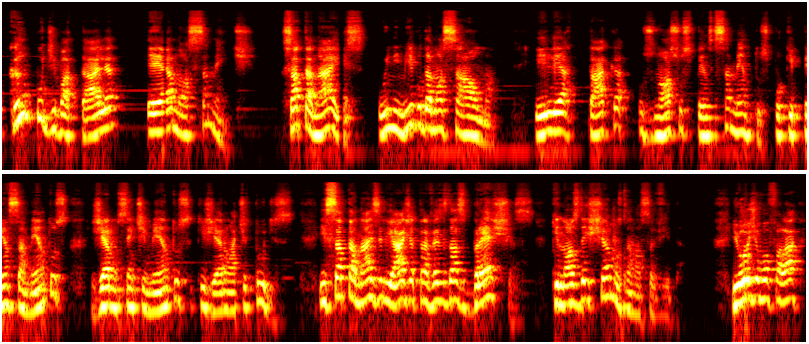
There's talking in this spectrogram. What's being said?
O campo de batalha é a nossa mente. Satanás, o inimigo da nossa alma, ele ataca os nossos pensamentos, porque pensamentos geram sentimentos que geram atitudes. E Satanás ele age através das brechas que nós deixamos na nossa vida. E hoje eu vou falar,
